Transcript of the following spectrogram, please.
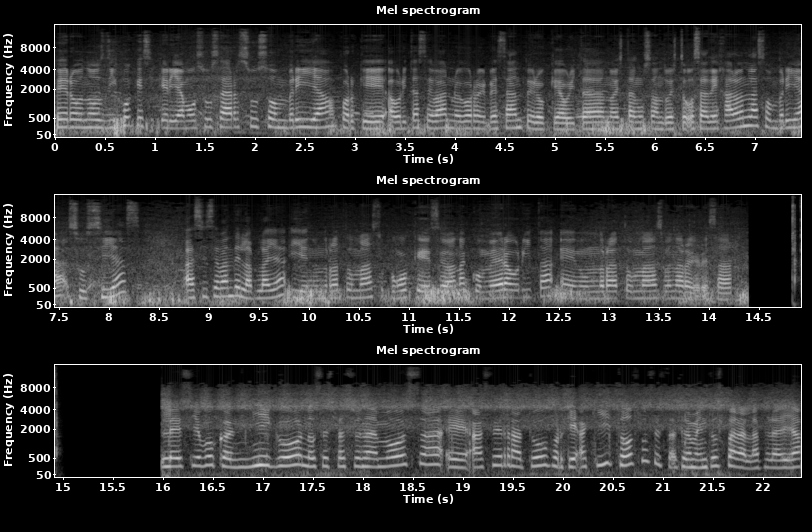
pero nos dijo que si queríamos usar su sombrilla porque ahorita se van, luego regresan pero que ahorita no están usando esto. O sea, dejaron la sombrilla, sus sillas así se van de la playa y en un rato más supongo que se van a comer ahorita en un rato más van a regresar. Les llevo conmigo, nos estacionamos eh, hace rato porque aquí todos los estacionamientos para la playa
